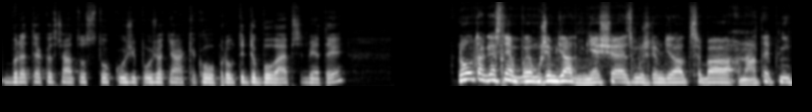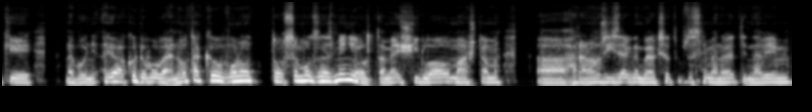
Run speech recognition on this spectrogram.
budete jako třeba to s tou kůží používat nějak jako opravdu ty dobové předměty? No tak jasně, můžeme dělat měšec, můžeme dělat třeba nátepníky, nebo jo, jako dobové. No tak ono, to se moc nezměnilo. Tam je šídlo, máš tam uh, hranořízek, nebo jak se to přesně jmenuje, teď nevím,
